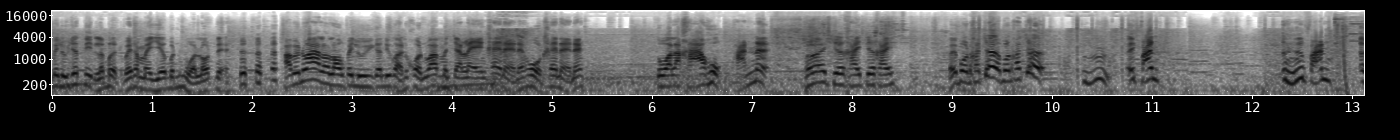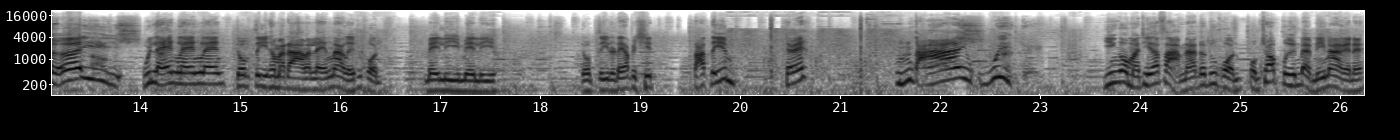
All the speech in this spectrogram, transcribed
ไม่รู้จะติดระเบิดไว้ทำไมเยอะบนหัวรถเนี่ยเอาเป็นว่าเราลองไปลุยกันดีกว่าทุกคนว่ามันจะแรงแค่ไหนนะโหดแค่ไหนนะตัวราคา6,000น่ะเฮ้ยเจอใครเจอใครเฮ้ยบนคัชเจอบนคัชเจอไอ้ยฟัน เออฟัน เอ้ยอุ้ยแรงแรงแรงโจมตีธรรมดามันแรงมากเลยทุกคน เมลีเมลีโจมตีระยะประชิด ตาตีมใช่ไหมอืมตายอุ้ยยิงออกมาทีละสามนัดนะทุกคน ผมชอบปืนแบบนี้มากเลยนะ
